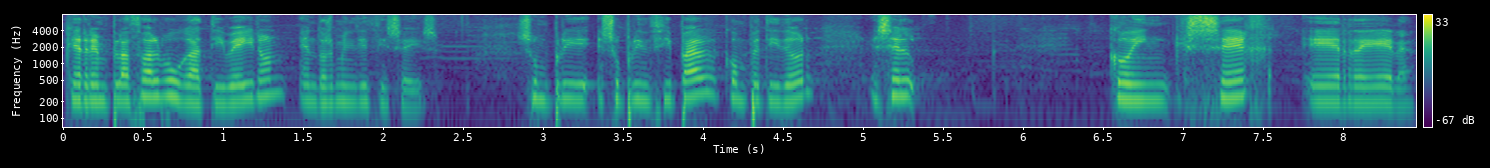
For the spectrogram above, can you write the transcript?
que reemplazó al Bugatti Veyron en 2016. Su, pri- su principal competidor es el Koenigsegg eh, Regera.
